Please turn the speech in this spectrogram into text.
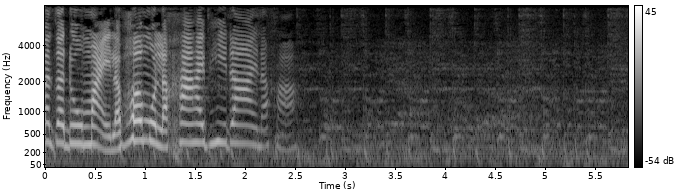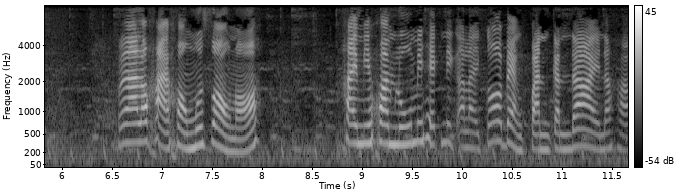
มันจะดูใหม่แล้วเพิ่มมูลค่าให้พี่ได้นะคะ เวลาเราขายของมือสองเนาะใครมีความรู้มีเทคนิคอะไรก็แบ่งปันกันได้นะคะ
